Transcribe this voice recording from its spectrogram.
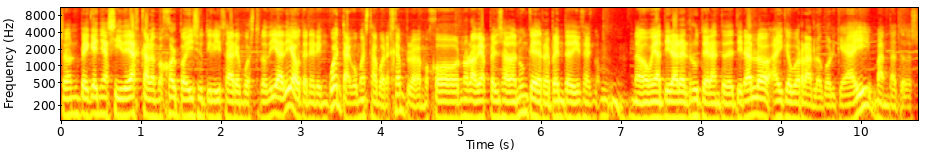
son pequeñas ideas que a lo mejor podéis utilizar en vuestro día a día o tener en cuenta, como esta, por ejemplo. A lo mejor no lo habías pensado nunca y de repente dices, mm, no voy a tirar el router antes de tirarlo, hay que borrarlo, porque ahí van datos.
